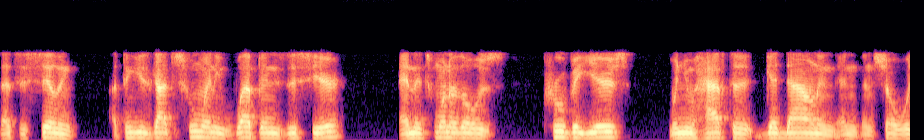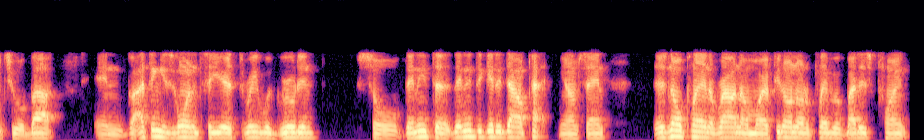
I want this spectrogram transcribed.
that's his ceiling. I think he's got too many weapons this year, and it's one of those prove it years when you have to get down and, and, and show what you about. And I think he's going into year three with Gruden, so they need to they need to get it down pat. You know what I'm saying? There's no playing around no more. If you don't know the playbook by this point,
